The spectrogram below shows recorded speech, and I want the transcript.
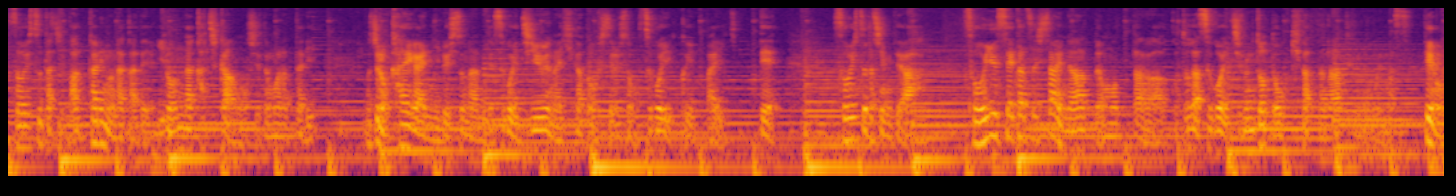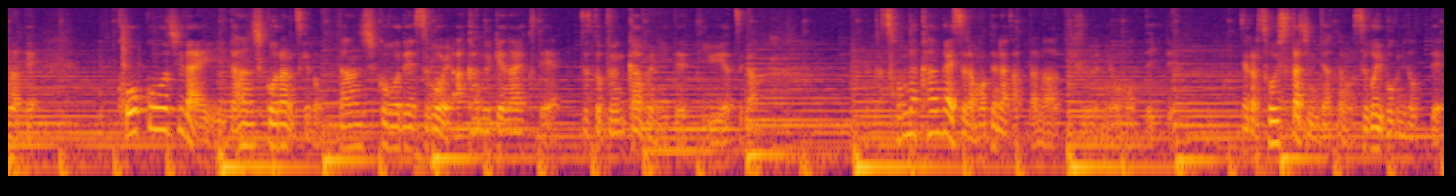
そういう人たちばっかりの中でいろんな価値観を教えてもらったりもちろん海外にいる人なんですごい自由な生き方をしてる人もすごいいっぱいいてそういう人たち見てあそういう生活したいなって思ったことがすごい自分にとって大きかったなというふうに思います。っていうのもだって高校時代男子校なんですけど男子校ですごい垢抜けなくてずっと文化部にいてっていうやつがそんな考えすら持てなかったなっていうふうに思っていて。だからそういう人たちに出会ったのがすごい僕にとって、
